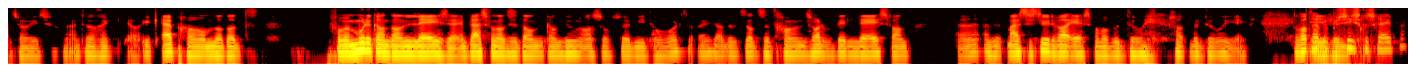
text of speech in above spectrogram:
zoiets. toen dacht ik, ik app gewoon omdat dat, voor mijn moeder kan het dan lezen, in plaats van dat ze het dan kan doen alsof ze het niet hoort. Weet je, dat, dat ze het gewoon zwart op wit leest van, huh? Maar ze stuurde wel eerst van, wat bedoel je, wat bedoel je? Wat heb je precies geschreven?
